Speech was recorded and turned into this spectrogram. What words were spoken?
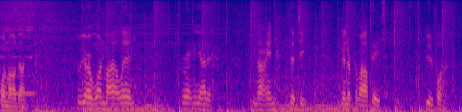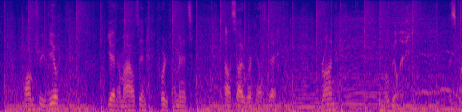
One mile done. We are one mile in, running at a 9.50 minute per mile pace. Beautiful palm tree view. Getting our miles in, 45 minutes outside workout today. Run, mobility. Let's go.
